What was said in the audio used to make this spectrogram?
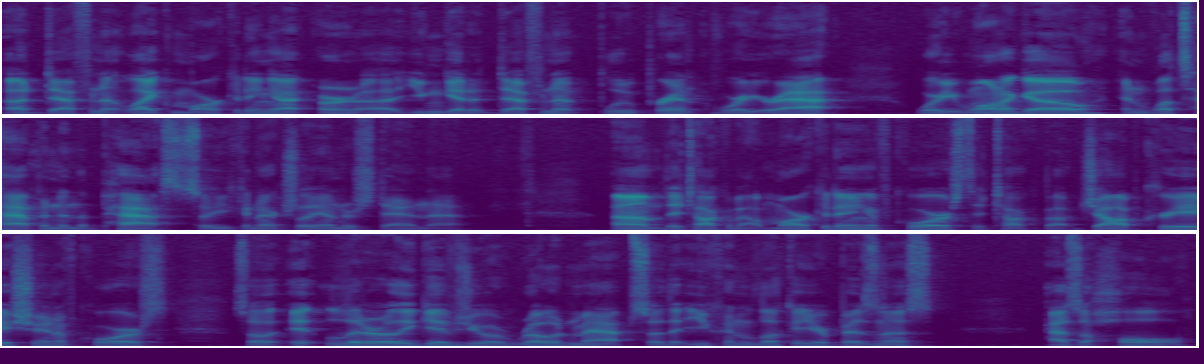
a definite like marketing uh, or uh, you can get a definite blueprint of where you're at where you want to go, and what's happened in the past so you can actually understand that. Um, they talk about marketing, of course. They talk about job creation, of course. So it literally gives you a roadmap so that you can look at your business as a whole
